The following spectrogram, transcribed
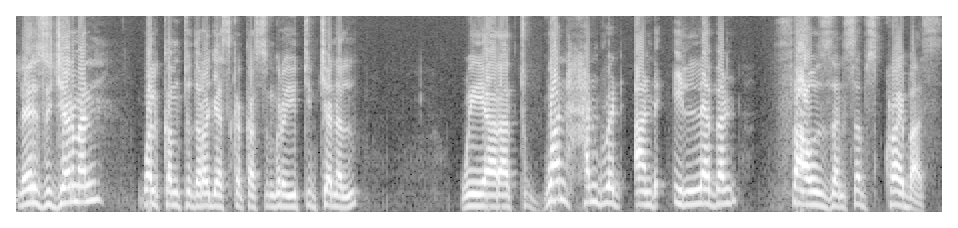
Ladies and gentlemen, welcome to the Rogers Kakasungura YouTube channel. We are at 111,000 subscribers,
